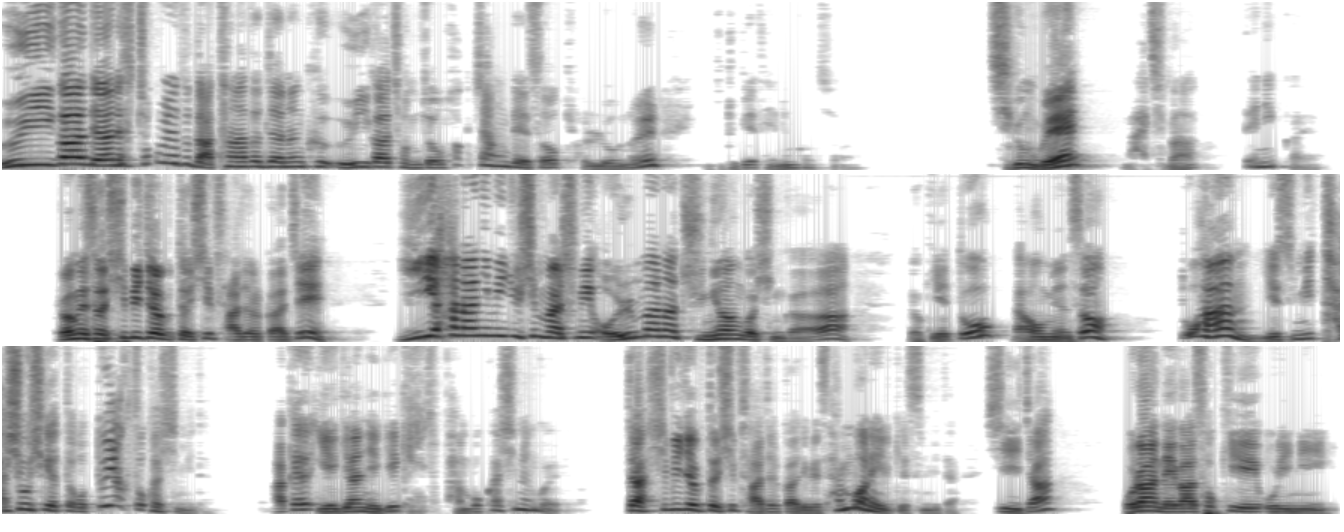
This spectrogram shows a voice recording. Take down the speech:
의가 내 안에서 조금이라도 나타나던 자는 그 의가 점점 확장돼서 결론을 이루게 되는 거죠. 지금 왜? 마지막 때니까요. 그러면서 12절부터 14절까지 이 하나님이 주신 말씀이 얼마나 중요한 것인가 여기에 또 나오면서 또한 예수님이 다시 오시겠다고 또 약속하십니다. 아까 얘기한 얘기 계속 반복하시는 거예요. 자, 12절부터 14절까지 그래서 한 번에 읽겠습니다. 시작. 보라 내가 속히 오리니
